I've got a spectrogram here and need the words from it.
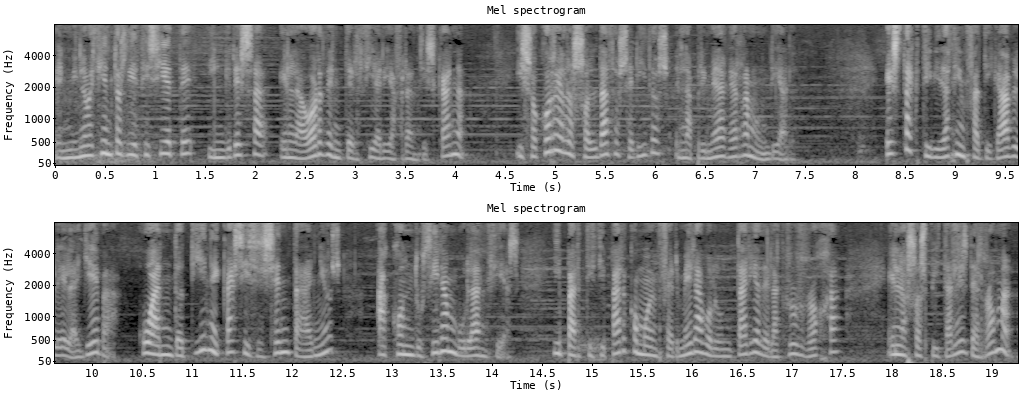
En 1917 ingresa en la Orden Terciaria Franciscana y socorre a los soldados heridos en la Primera Guerra Mundial. Esta actividad infatigable la lleva, cuando tiene casi 60 años, a conducir ambulancias y participar como enfermera voluntaria de la Cruz Roja en los hospitales de Roma,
